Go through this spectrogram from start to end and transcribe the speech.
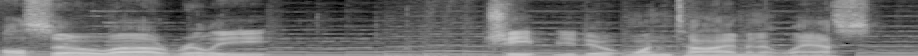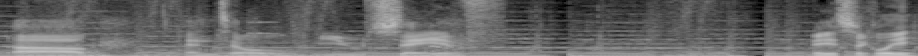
Also, uh, really cheap. You do it one time and it lasts uh, until you save, basically.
